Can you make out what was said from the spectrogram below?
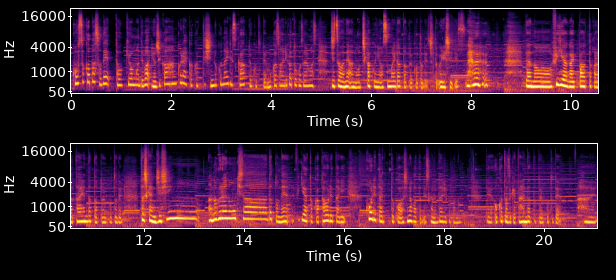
高速バスで東京までは4時間半くらいかかってしんどくないですか？ということでもかさんありがとうございます。実はねあの近くにお住まいだったということでちょっと嬉しいです。であのフィギュアがいっぱいあったから大変だったということで確かに地震あのぐらいの大きさだとねフィギュアとか倒れたり壊れたりとかはしなかったですかね？大丈夫かな？でお片付け大変だったということではい。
